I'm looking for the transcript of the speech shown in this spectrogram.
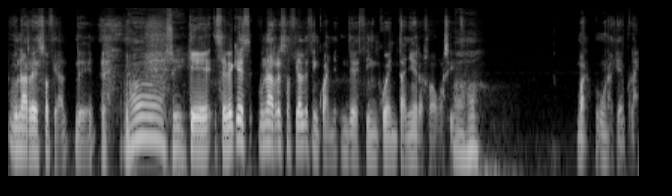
una red social de, Ah, sí. que se ve que es una red social de cincuentañeros o algo así. Ajá. Bueno, una que hay por ahí.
